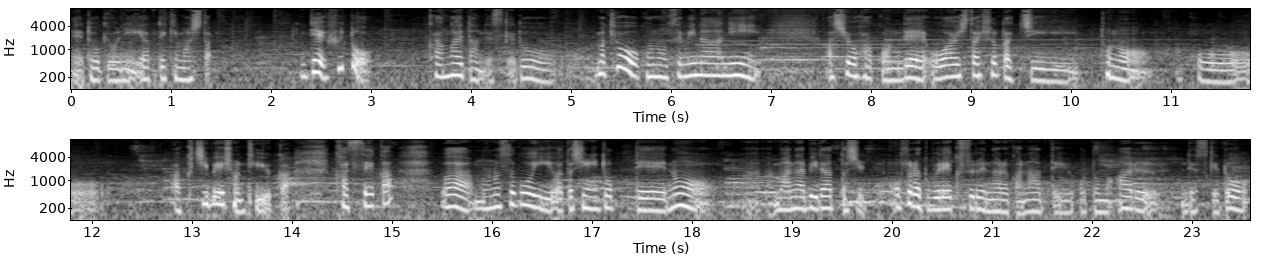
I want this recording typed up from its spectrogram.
えー、東京にやってきました。でふと考えたんですけど、まあ、今日このセミナーに足を運んでお会いした人たちとのこうアクチベーションっていうか活性化はものすごい私にとっての学びだったしおそらくブレイクスルーになるかなっていうこともあるんですけど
